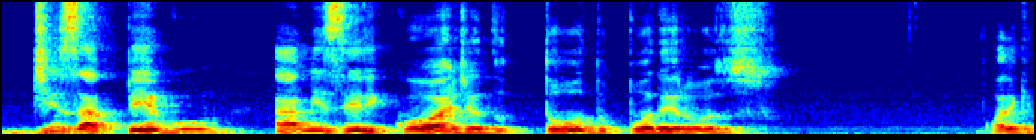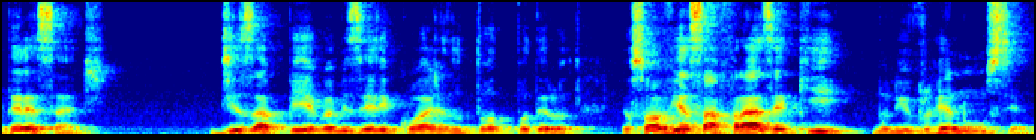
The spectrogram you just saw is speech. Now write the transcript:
Desapego à misericórdia do Todo-Poderoso. Olha que interessante. Desapego à misericórdia do Todo-Poderoso. Eu só vi essa frase aqui no livro Renúncia,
